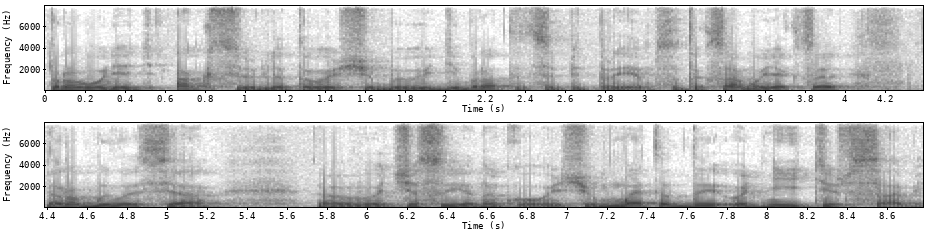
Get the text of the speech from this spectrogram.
проводять акцію для того, щоб відібрати це підприємство. Так само, як це робилося в часи Януковича. Методи одні й ті ж самі.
